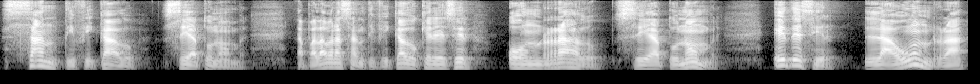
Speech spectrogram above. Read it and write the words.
santificado sea tu nombre. La palabra santificado quiere decir honrado sea tu nombre. Es decir, la honra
